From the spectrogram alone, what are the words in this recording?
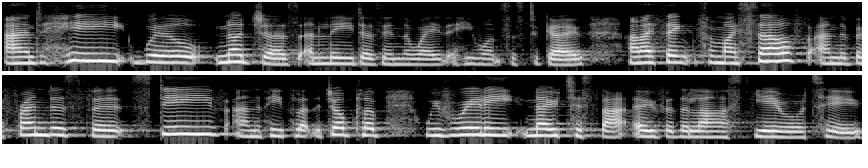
And He will nudge us and lead us in the way that He wants us to go. And I think for myself and the befrienders, for Steve and the people at the Job Club, we've really noticed that over the last year or two.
